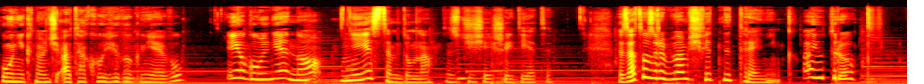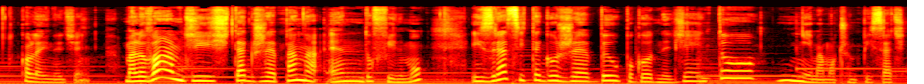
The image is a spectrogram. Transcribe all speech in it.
uniknąć ataku jego gniewu. I ogólnie, no, nie jestem dumna z dzisiejszej diety. Za to zrobiłam świetny trening, a jutro kolejny dzień. Malowałam dziś także pana N do filmu i z racji tego, że był pogodny dzień, to nie mam o czym pisać.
